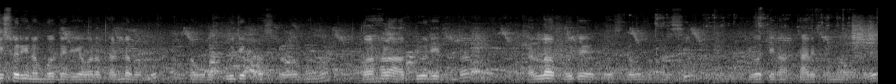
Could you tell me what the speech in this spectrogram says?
ಈಶ್ವರಿ ನಂಬೋದರಿಯವರ ತಂಡ ಬಂದು ಅವರ ಪೂಜೆ ಪುರಸ್ಕಾರವನ್ನು ಬಹಳ ಅದ್ದೂರಿಯಿಂದ ಎಲ್ಲ ಪೂಜೆ ಪುರಸ್ಕಾರವನ್ನು ನಡೆಸಿ ಇವತ್ತಿನ ಕಾರ್ಯಕ್ರಮದಲ್ಲಿ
